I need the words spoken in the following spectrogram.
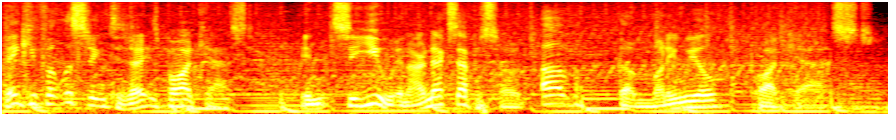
thank you for listening to today's podcast and see you in our next episode of the Money Wheel Podcast.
